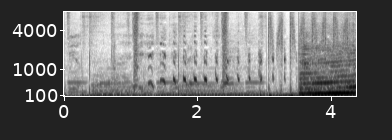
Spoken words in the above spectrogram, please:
That feel?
